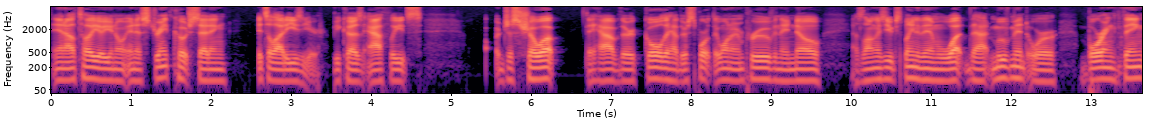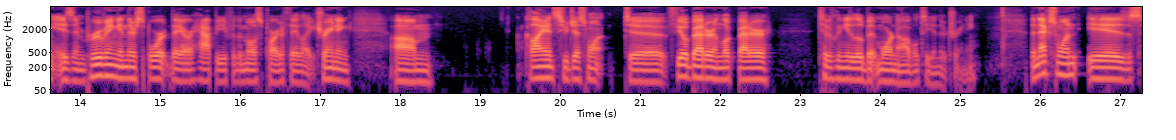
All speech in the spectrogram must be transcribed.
And I'll tell you, you know, in a strength coach setting, it's a lot easier because athletes just show up, they have their goal, they have their sport they want to improve, and they know as long as you explain to them what that movement or boring thing is improving in their sport, they are happy for the most part if they like training. Um, clients who just want to feel better and look better typically need a little bit more novelty in their training. The next one is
